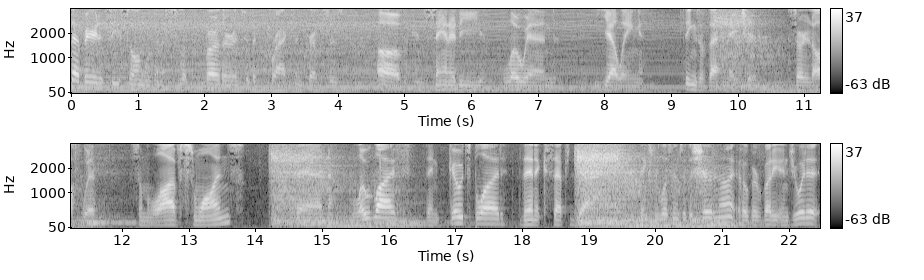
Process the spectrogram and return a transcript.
That Buried at Sea song, we're going to slip further into the cracks and crevices of insanity, low end, yelling, things of that nature. Started off with some live swans, then low life, then Goatsblood, then accept death. Thanks for listening to the show tonight. Hope everybody enjoyed it.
